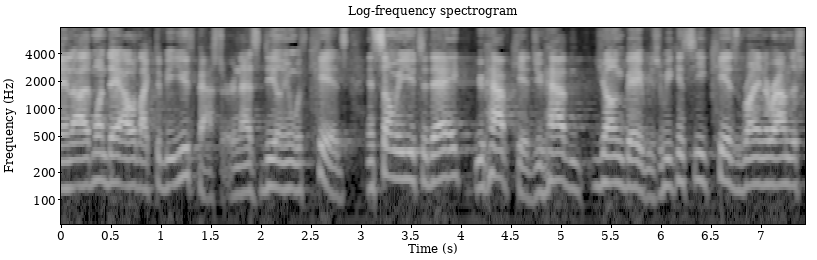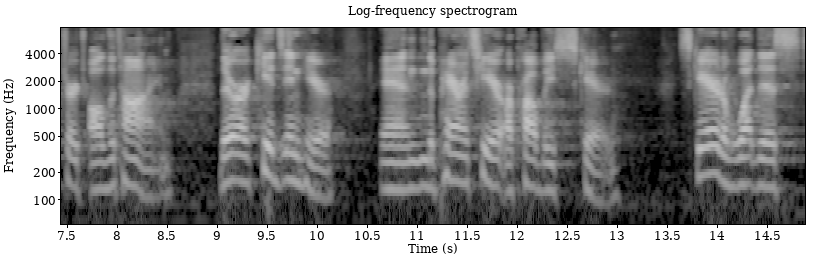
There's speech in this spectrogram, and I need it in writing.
And I, one day I would like to be youth pastor, and that's dealing with kids. And some of you today, you have kids, you have young babies. We can see kids running around this church all the time. There are kids in here, and the parents here are probably scared. Scared of what this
